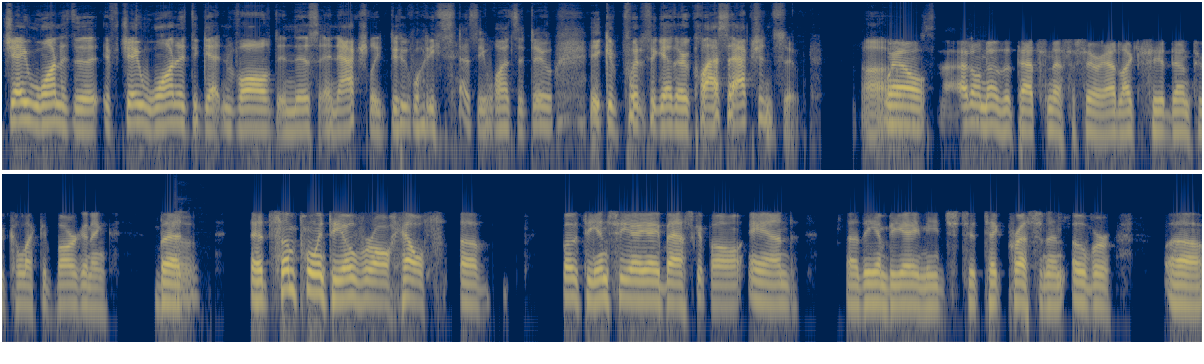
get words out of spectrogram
Jay wanted to if Jay wanted to get involved in this and actually do what he says he wants to do, he could put together a class action suit. Uh, well, I don't know that that's necessary. I'd like to see it done through collective bargaining, but uh, at some point, the overall health of both the NCAA basketball and uh, the NBA needs to take precedent over uh,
